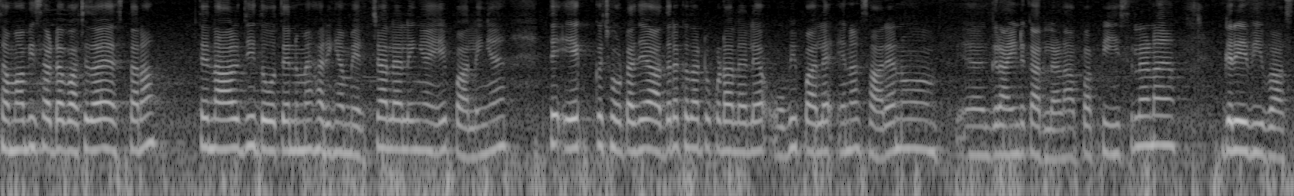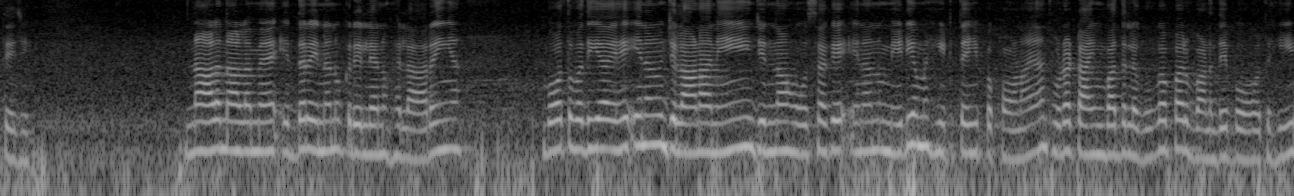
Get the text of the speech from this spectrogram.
ਸਮਾਂ ਵੀ ਸਾਡਾ ਬਚਦਾ ਹੈ ਇਸ ਤਰ੍ਹਾਂ। ਤੇ ਨਾਲ ਜੀ ਦੋ ਤਿੰਨ ਮੈਂ ਹਰੀਆਂ ਮਿਰਚਾਂ ਲੈ ਲਈਆਂ, ਇਹ ਪਾ ਲਈਆਂ ਤੇ ਇੱਕ ਛੋਟਾ ਜਿਹਾ ਅਦਰਕ ਦਾ ਟੁਕੜਾ ਲੈ ਲਿਆ, ਉਹ ਵੀ ਪਾ ਲਿਆ। ਇਹਨਾਂ ਸਾਰਿਆਂ ਨੂੰ ਗ੍ਰਾਈਂਡ ਕਰ ਲੈਣਾ, ਆਪਾਂ ਪੀਸ ਲੈਣਾ ਆ ਗਰੇਵੀ ਵਾਸਤੇ ਜੀ। ਨਾਲ ਨਾਲ ਮੈਂ ਇੱਧਰ ਇਹਨਾਂ ਨੂੰ ਕਰੇਲਿਆਂ ਨੂੰ ਹਿਲਾ ਰਹੀ ਆ ਬਹੁਤ ਵਧੀਆ ਇਹ, ਇਹਨਾਂ ਨੂੰ ਜਲਾਣਾ ਨਹੀਂ ਜਿੰਨਾ ਹੋ ਸਕੇ, ਇਹਨਾਂ ਨੂੰ ਮੀਡੀਅਮ ਹੀਟ ਤੇ ਹੀ ਪਕਾਉਣਾ ਆ। ਥੋੜਾ ਟਾਈਮ ਵੱਧ ਲੱਗੂਗਾ, ਪਰ ਬਣਦੇ ਬਹੁਤ ਹੀ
